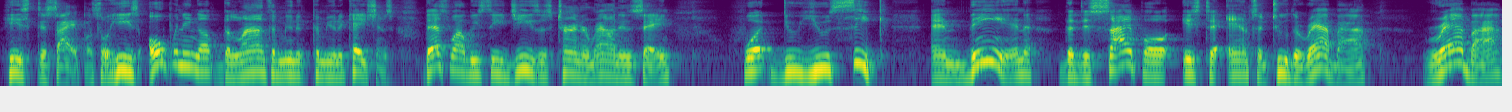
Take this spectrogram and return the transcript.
his disciples. So he's opening up the lines of communications. That's why we see Jesus turn around and say, What do you seek? And then the disciple is to answer to the rabbi, Rabbi,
